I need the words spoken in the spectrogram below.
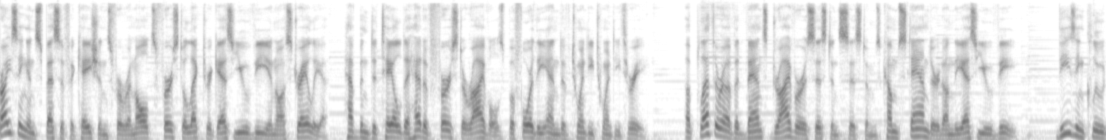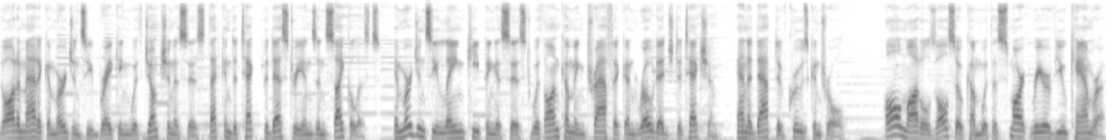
pricing and specifications for Renault's first electric SUV in Australia have been detailed ahead of first arrivals before the end of 2023. A plethora of advanced driver assistance systems come standard on the SUV. These include automatic emergency braking with junction assist that can detect pedestrians and cyclists, emergency lane keeping assist with oncoming traffic and road edge detection, and adaptive cruise control. All models also come with a smart rear view camera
